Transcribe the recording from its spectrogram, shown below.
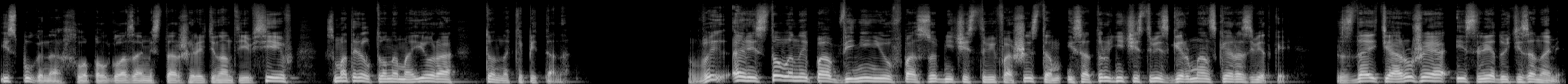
Испуганно хлопал глазами старший лейтенант Евсеев, смотрел то на майора, то на капитана. «Вы арестованы по обвинению в пособничестве фашистам и сотрудничестве с германской разведкой. Сдайте оружие и следуйте за нами».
